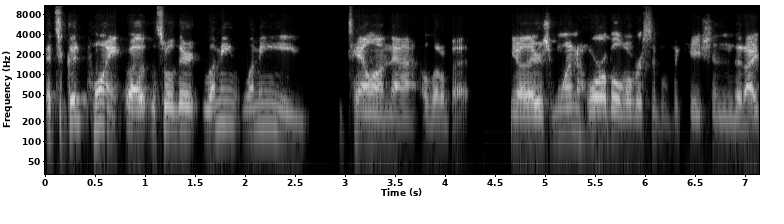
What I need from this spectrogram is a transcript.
It's a good point. Well, so there. Let me let me tail on that a little bit. You know, there's one horrible oversimplification that I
